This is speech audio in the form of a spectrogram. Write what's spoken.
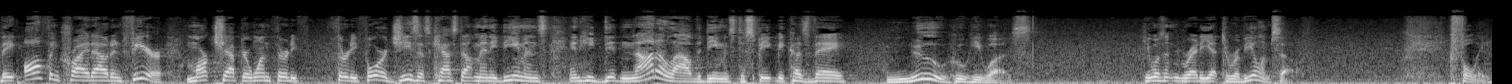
They often cried out in fear. Mark chapter 134, Jesus cast out many demons, and he did not allow the demons to speak because they knew who he was. He wasn't ready yet to reveal himself fully.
